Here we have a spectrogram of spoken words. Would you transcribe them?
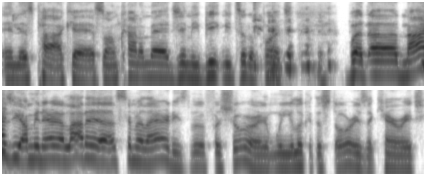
in this podcast. So I'm kind of mad Jimmy beat me to the punch. but uh, Naji, I mean, there are a lot of uh, similarities for sure. And when you look at the stories of Kenrich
